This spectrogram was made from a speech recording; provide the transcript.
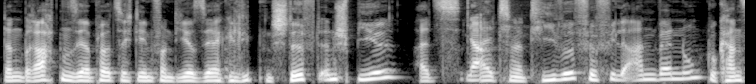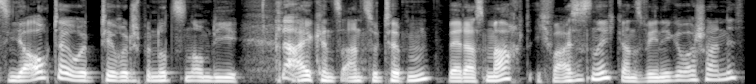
Dann brachten sie ja plötzlich den von dir sehr geliebten Stift ins Spiel als ja. Alternative für viele Anwendungen. Du kannst ihn ja auch theoretisch benutzen, um die Klar. Icons anzutippen. Wer das macht, ich weiß es nicht, ganz wenige wahrscheinlich.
